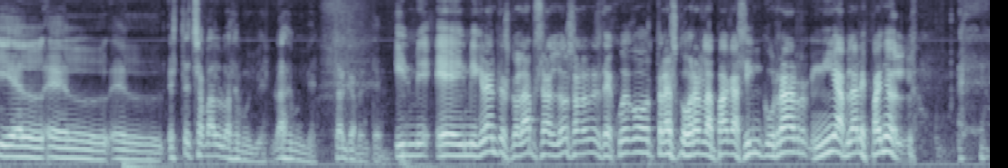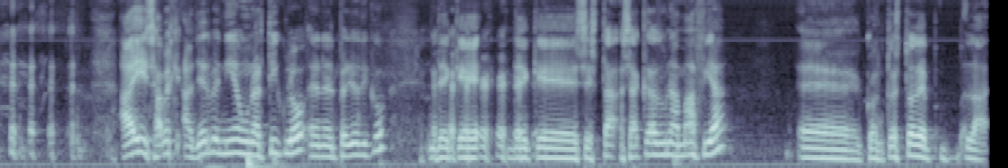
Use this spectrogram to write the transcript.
Y, y el, el- el- este chaval lo hace muy bien, lo hace muy bien, francamente. Inmi- eh, inmigrantes colapsan los salones de juego tras cobrar la paga sin currar ni hablar español. Ahí, ¿sabes? Ayer venía un artículo en el periódico de que, de que se, está, se ha creado una mafia eh, con todo esto de la-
